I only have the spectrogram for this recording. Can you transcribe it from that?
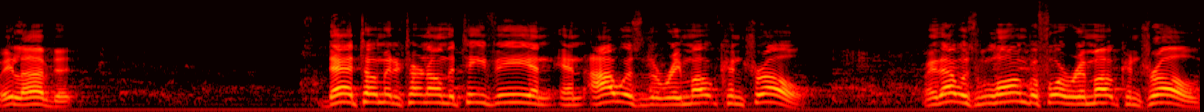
We loved it. Dad told me to turn on the TV, and, and I was the remote control. I mean, that was long before remote controls.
